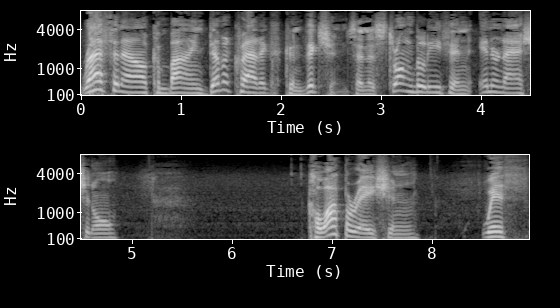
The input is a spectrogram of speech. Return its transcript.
Rathenau combined democratic convictions and a strong belief in international cooperation with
